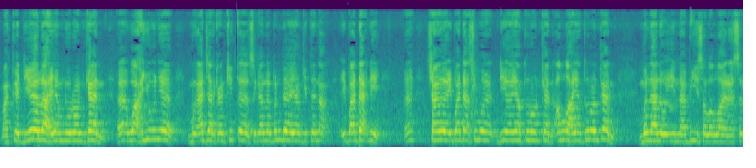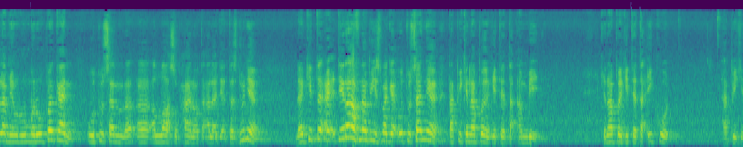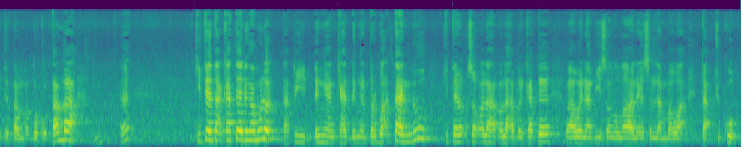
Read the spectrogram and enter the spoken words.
maka dialah yang menurunkan eh, wahyunya mengajarkan kita segala benda yang kita nak ibadat ni. Eh, cara ibadat semua dia yang turunkan Allah yang turunkan. Melalui Nabi sallallahu alaihi wasallam yang merupakan utusan eh, Allah Subhanahu wa taala di atas dunia. Dan kita iktiraf Nabi sebagai utusannya tapi kenapa kita tak ambil? Kenapa kita tak ikut tapi kita tambah tokok tambah eh? kita tak kata dengan mulut tapi dengan dengan perbuatan tu kita seolah-olah berkata bahawa Nabi SAW bawa tak cukup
